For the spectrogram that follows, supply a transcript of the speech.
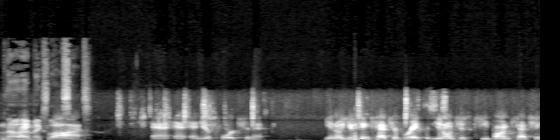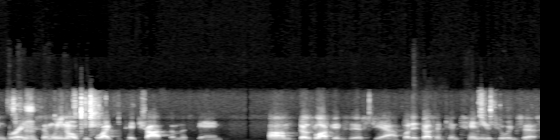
in no, the right that makes spot, a lot of sense. And, and, and, you're fortunate. You know, you can catch a break, but you don't just keep on catching mm-hmm. breaks. Mm-hmm. And we know people like to take shots in this game. Um, does luck exist? Yeah, but it doesn't continue to exist.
